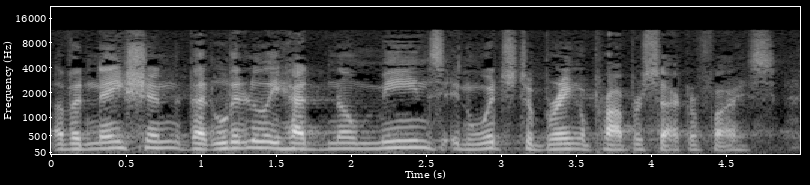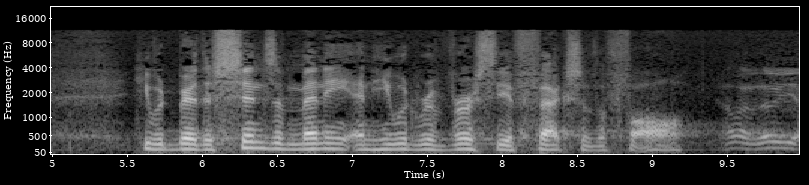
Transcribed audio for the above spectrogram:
of a nation that literally had no means in which to bring a proper sacrifice. He would bear the sins of many and he would reverse the effects of the fall. Hallelujah.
